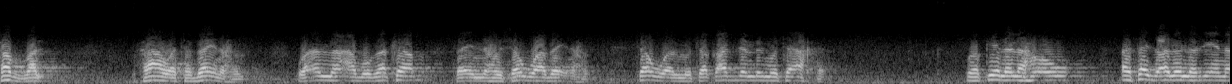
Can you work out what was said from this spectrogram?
فضل فاوت بينهم. وأما أبو بكر فإنه سوى بينهم سوى المتقدم بالمتأخر. وقيل له أتجعل الذين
